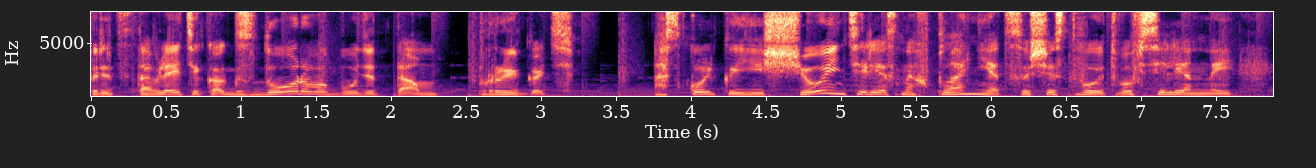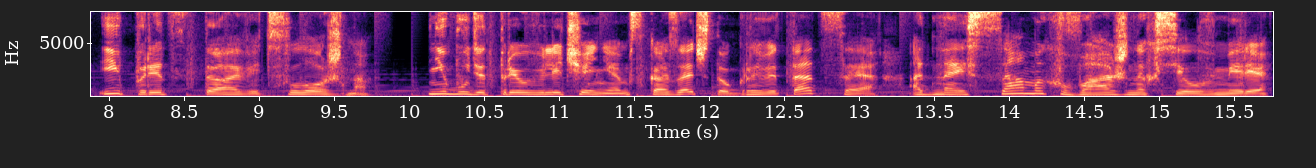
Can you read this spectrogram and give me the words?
Представляете, как здорово будет там прыгать. А сколько еще интересных планет существует во Вселенной, и представить сложно. Не будет преувеличением сказать, что гравитация – одна из самых важных сил в мире.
